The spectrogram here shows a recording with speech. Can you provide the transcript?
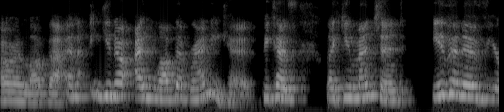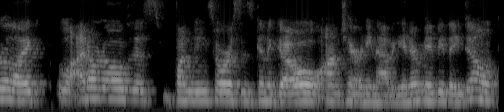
Oh, I love that. And you know, I love that branding kit because like you mentioned, even if you're like, well, I don't know if this funding source is going to go on Charity Navigator, maybe they don't,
